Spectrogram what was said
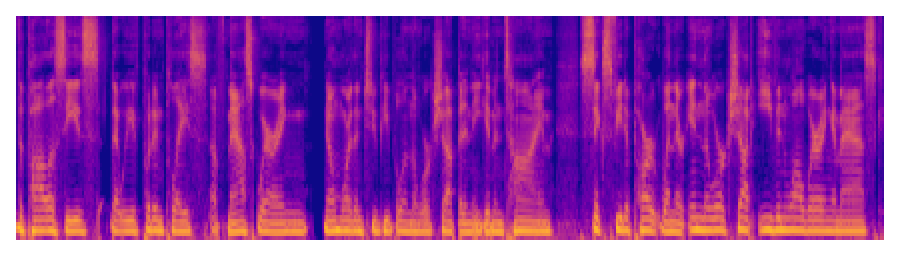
the policies that we've put in place of mask wearing, no more than two people in the workshop at any given time, six feet apart when they're in the workshop, even while wearing a mask.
